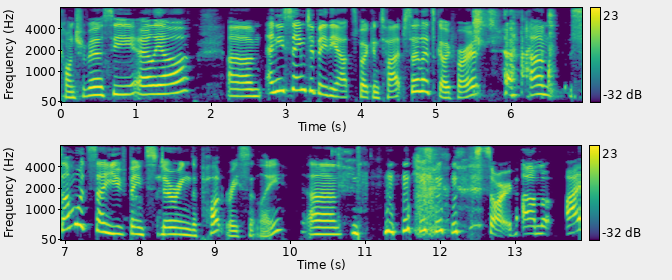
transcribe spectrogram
controversy earlier. Um, and you seem to be the outspoken type, so let's go for it. Um, some would say you've been stirring the pot recently. Um, so, um, I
